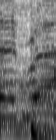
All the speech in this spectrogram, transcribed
that right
